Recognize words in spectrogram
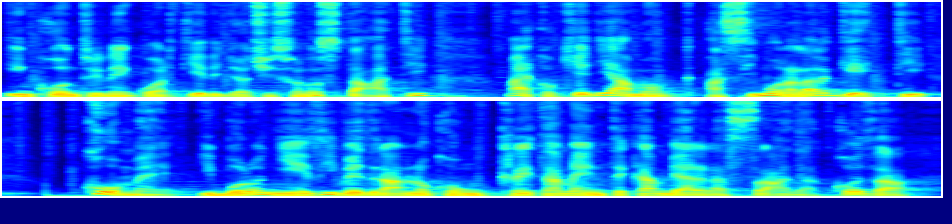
Incontri nei quartieri già ci sono stati, ma ecco chiediamo a Simona Larghetti come i bolognesi vedranno concretamente cambiare la strada, cosa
